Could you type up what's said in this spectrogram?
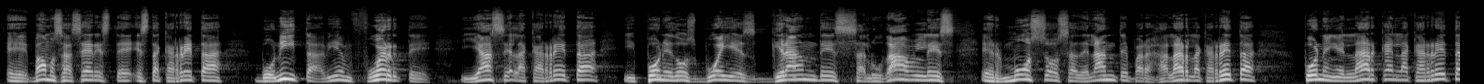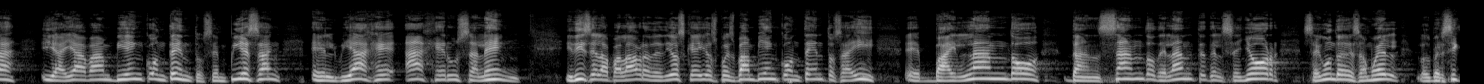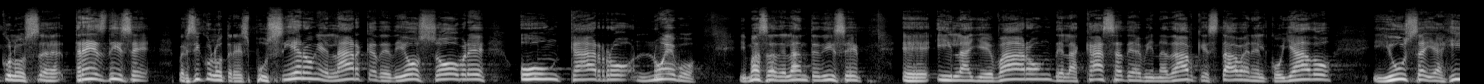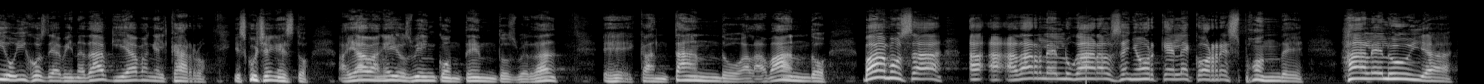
Eh, vamos a hacer este, esta carreta bonita, bien fuerte, y hace la carreta y pone dos bueyes grandes, saludables, hermosos adelante para jalar la carreta, ponen el arca en la carreta y allá van bien contentos, empiezan el viaje a Jerusalén. Y dice la palabra de Dios que ellos pues van bien contentos ahí, eh, bailando, danzando delante del Señor. Segunda de Samuel, los versículos 3 eh, dice, versículo 3, pusieron el arca de Dios sobre un carro nuevo. Y más adelante dice, eh, y la llevaron de la casa de Abinadab que estaba en el collado y Usa y Agío, hijos de Abinadab, guiaban el carro. Y escuchen esto, allá van ellos bien contentos, ¿verdad? Eh, cantando, alabando. Vamos a, a darle el lugar al Señor que le corresponde. Aleluya.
